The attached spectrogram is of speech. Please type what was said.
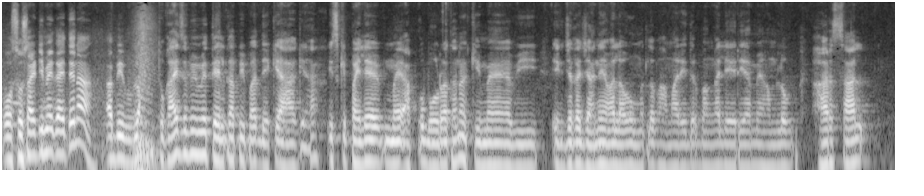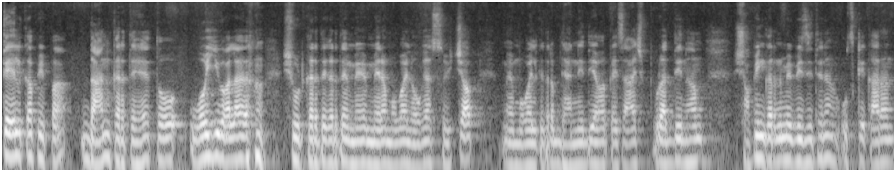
वो सोसाइटी में गए थे ना, अभी तो गाइज़ अभी मैं तेल का पीपा दे के आ गया। इसके पहले मैं आपको बोल रहा था ना कि मैं अभी एक जगह जाने वाला हूँ। मतलब हमारे इधर बंगाली एरिया में हम लोग हर साल तेल का पीपा दान करते हैं तो वही वाला शूट करते करते मैं, मेरा मोबाइल हो गया स्विच ऑफ़। मैं मोबाइल की तरफ़ ध्यान नहीं दिया और कैसा आज पूरा दिन हम शॉपिंग करने में बिज़ी थे ना, उसके कारण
